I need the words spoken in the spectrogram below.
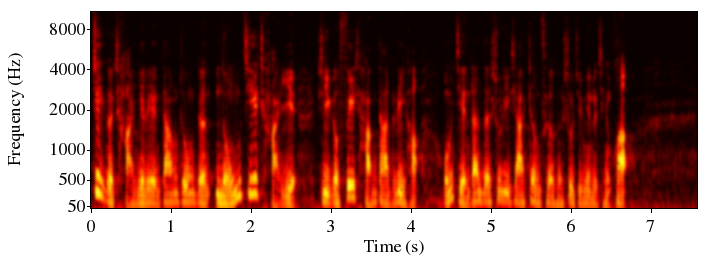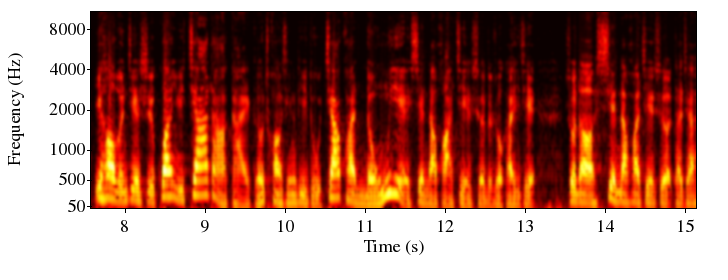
这个产业链当中的农机产业，是一个非常大的利好。我们简单的梳理一下政策和数据面的情况。一号文件是关于加大改革创新力度、加快农业现代化建设的若干意见。说到现代化建设，大家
